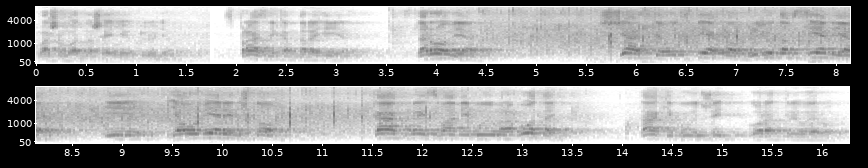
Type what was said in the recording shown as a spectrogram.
вашему отношению к людям. С праздником, дорогие! Здоровья, счастья, успехов, уюта в семьях. И я уверен, что как мы с вами будем работать, так и будет жить город Кривой Рог.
